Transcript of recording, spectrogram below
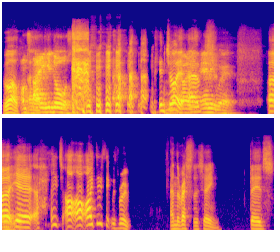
well, I'm uh, staying indoors. enjoy it. I'm not Um, anywhere. Uh, yeah, it's. I, I, I do think with Root and the rest of the team, there's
